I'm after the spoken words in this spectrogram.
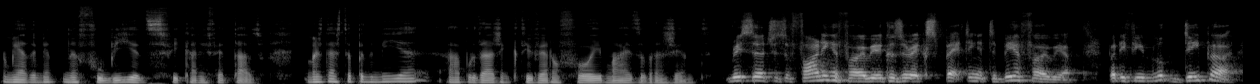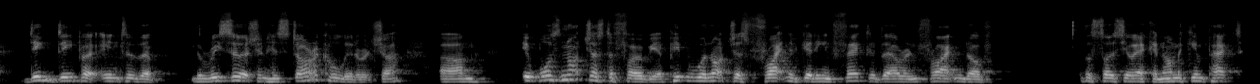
nomeadamente na fobia de se ficar infectado. Mas nesta pandemia a abordagem que tiveram foi mais abrangente. Researchers are finding a phobia because they're expecting it to be a phobia. But if you look deeper dig deeper into the, the research and historical literature, um, it was not just a phobia. People were not just frightened of getting infected, they were frightened of the socioeconomic impact.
